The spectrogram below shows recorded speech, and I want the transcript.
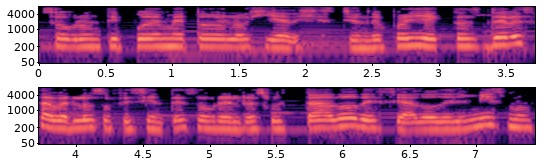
sobre un tipo de metodología de gestión de proyectos, debes saber lo suficiente sobre el resultado deseado del mismo.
